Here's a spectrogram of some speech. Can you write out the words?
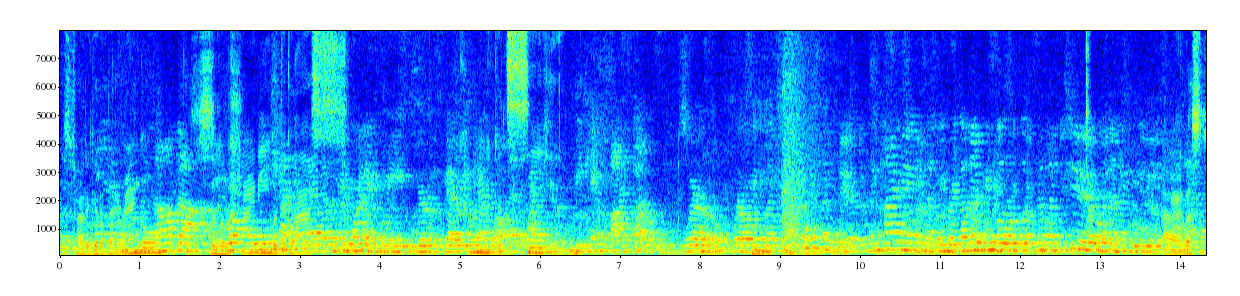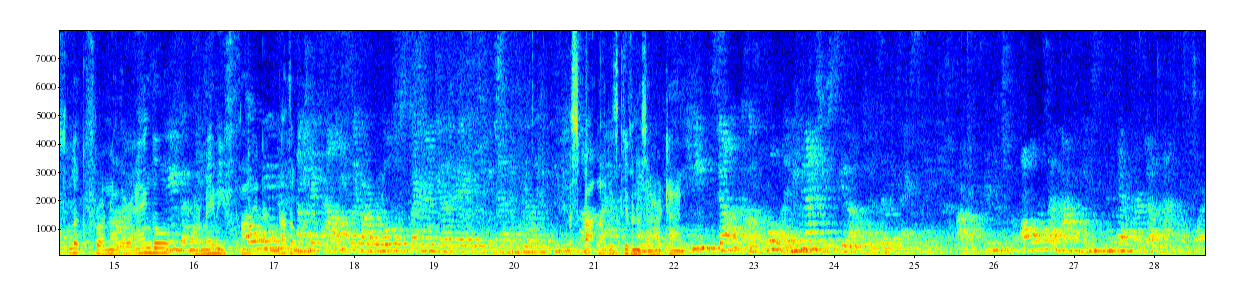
Let's try to get a better angle. This is a little shiny with the glass. Very Kinda careful. could see him. We can't find one. We're, we're always like, okay, like, we're hiding, and then we bring other people to look for them too, and then we do. All right, let's look for another angle, or maybe find another one. the spotlight is giving us a hard time. All of that out, he's never done that before,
